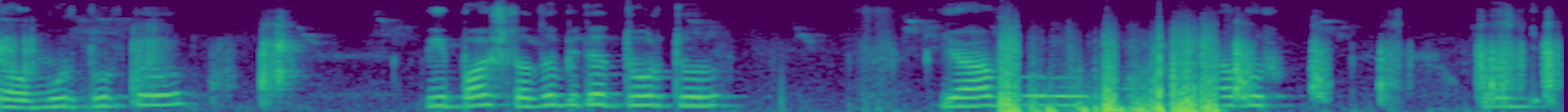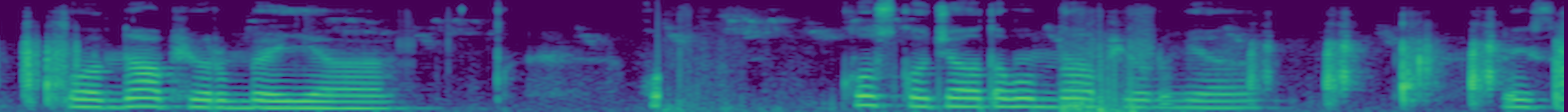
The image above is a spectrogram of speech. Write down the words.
Yağmur durdu. Bir başladı bir de durdu. Yağmur, yağmur, Ulan, ulan ne yapıyorum ben ya? Ko- Koskoca adamım ne yapıyorum ya? Neyse.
